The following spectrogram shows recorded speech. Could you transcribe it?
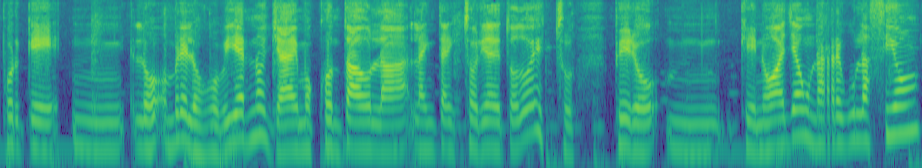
porque mm, los, hombre, los gobiernos, ya hemos contado la, la intrahistoria de todo esto, pero mm, que no haya una regulación,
